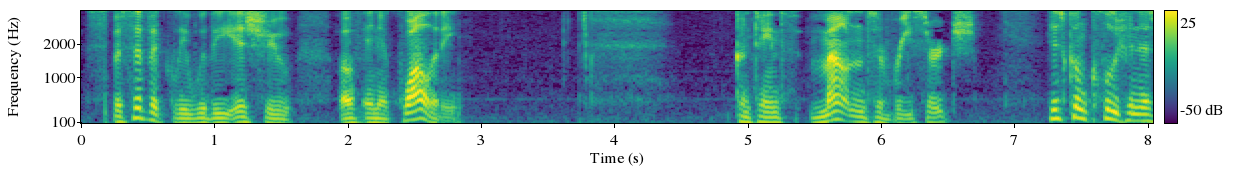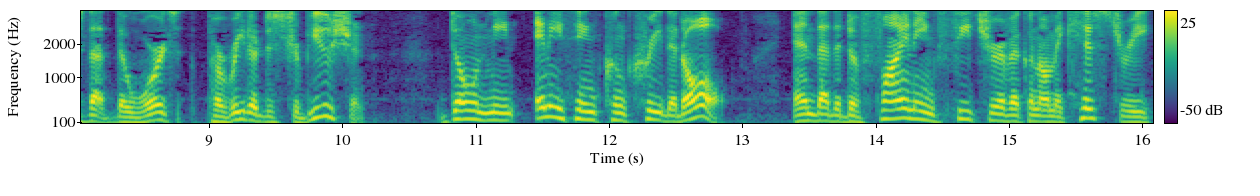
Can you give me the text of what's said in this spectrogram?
specifically with the issue of inequality, contains mountains of research his conclusion is that the words Pareto distribution don't mean anything concrete at all, and that the defining feature of economic history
